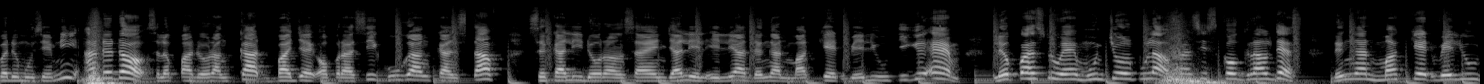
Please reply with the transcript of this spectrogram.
pada musim ni Underdog. Selepas orang cut bajet operasi Kurangkan staff Sekali orang sign Jalil Ilyas Dengan market value 3M Lepas tu eh Muncul pula Francisco Graldes dengan market value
